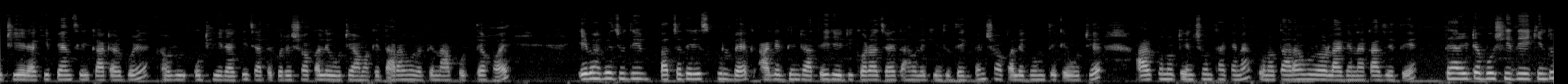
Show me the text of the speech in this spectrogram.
উঠিয়ে রাখি, পেন্সিল, কাটার করে উঠিয়ে রাখি যাতে করে সকালে উঠে আমাকে তাড়াহুড়াতে না পড়তে হয়। এভাবে যদি বাচ্চাদের স্কুল ব্যাগ আগের দিন রাতেই রেডি করা যায়, তাহলে কিন্তু দেখবেন সকালে ঘুম থেকে উঠে আর কোনো টেনশন থাকে না, কোনো তাড়াহুড়ো লাগে না কাজেতে। তেহারিটা বসিয়ে দিয়ে কিন্তু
